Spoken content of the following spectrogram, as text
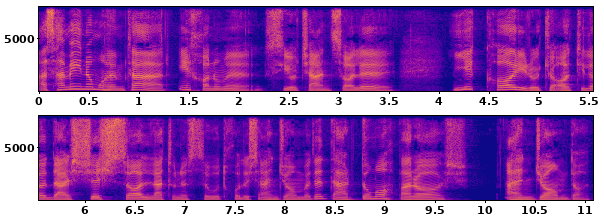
از همه اینا مهمتر این خانم سی و چند ساله یک کاری رو که آتیلا در شش سال نتونسته بود خودش انجام بده در دو ماه براش انجام داد.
